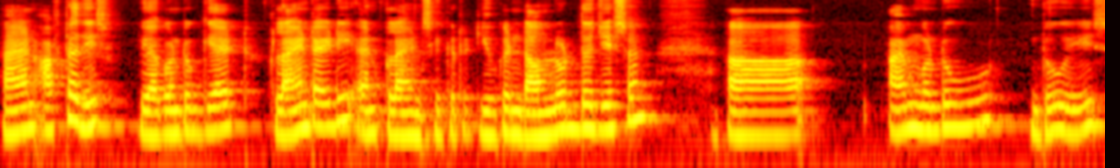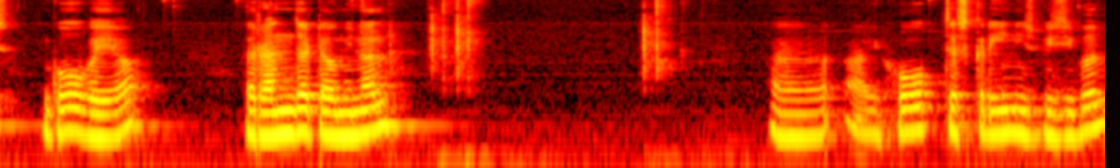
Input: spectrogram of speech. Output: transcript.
And after this we are going to get client id and client secret you can download the json. Uh, i'm going to do is go where run the terminal. Uh, i hope the screen is visible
